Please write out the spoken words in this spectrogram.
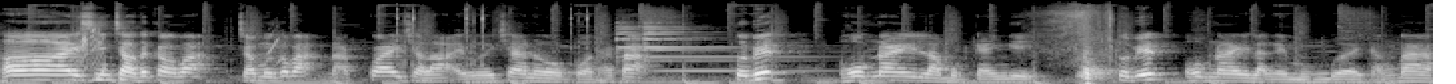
Hi, xin chào tất cả các bạn. Chào mừng các bạn đã quay trở lại với channel của Thái Phạm. Tôi biết hôm nay là một ngày nghỉ. Tôi biết hôm nay là ngày mùng 10 tháng 3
